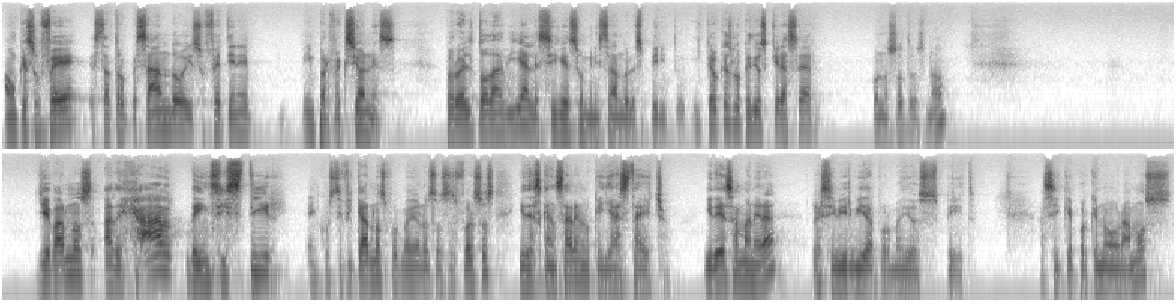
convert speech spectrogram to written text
Aunque su fe está tropezando y su fe tiene imperfecciones, pero Él todavía le sigue suministrando el Espíritu. Y creo que es lo que Dios quiere hacer con nosotros, ¿no? Llevarnos a dejar de insistir en justificarnos por medio de nuestros esfuerzos y descansar en lo que ya está hecho. Y de esa manera recibir vida por medio de su Espíritu. Así que, ¿por qué no oramos?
